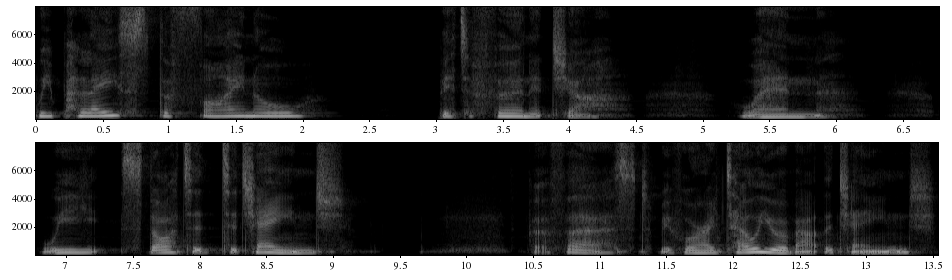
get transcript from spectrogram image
We placed the final bit of furniture when we started to change. But first, before I tell you about the change,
